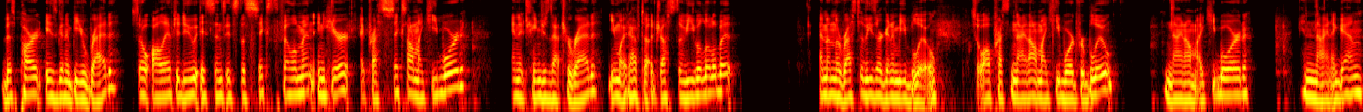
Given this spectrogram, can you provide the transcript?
This part is going to be red. So all I have to do is since it's the sixth filament in here, I press six on my keyboard and it changes that to red. You might have to adjust the view a little bit. And then the rest of these are going to be blue. So I'll press nine on my keyboard for blue, nine on my keyboard, and nine again.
